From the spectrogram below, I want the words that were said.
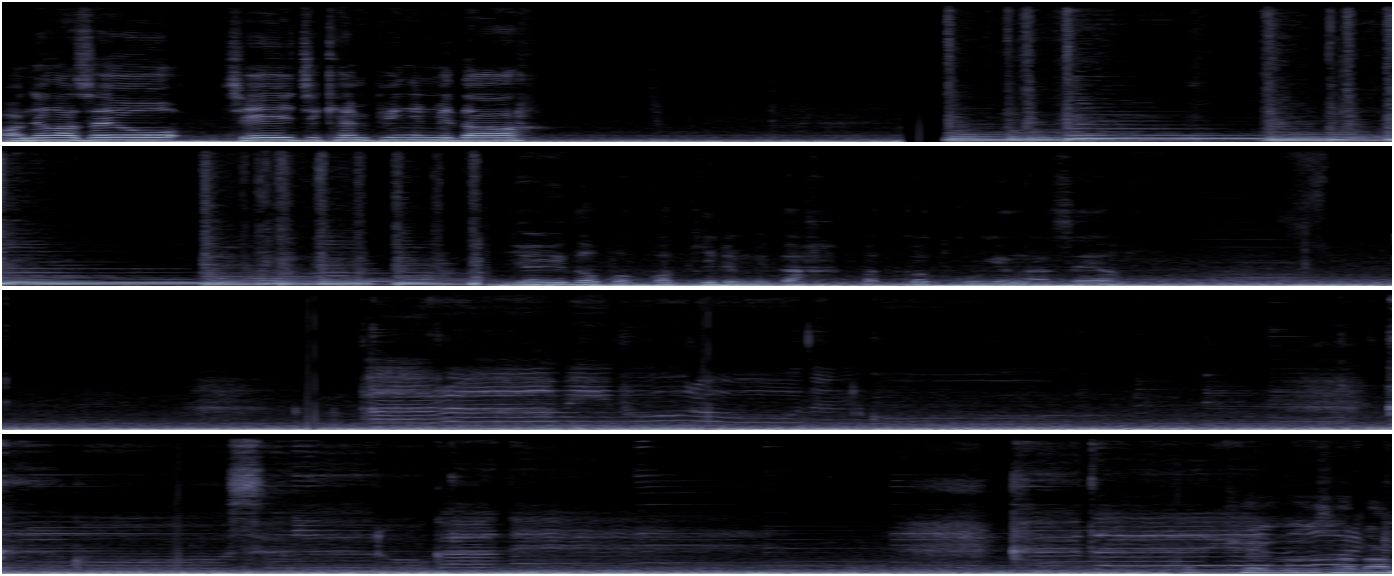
안녕하세요. JH 캠핑입니다. 여의도 벚꽃길입니다. 벚꽃 구경하세요. 국회의사당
